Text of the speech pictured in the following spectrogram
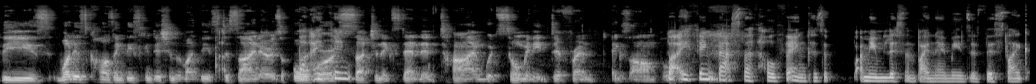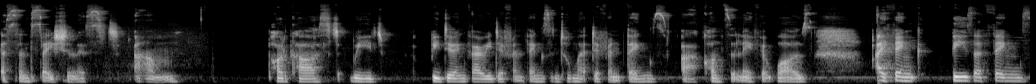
these what is causing these conditions among these designers over think- such an extended time with so many different examples. But I think that's the whole thing because I mean, listen, by no means is this like a sensationalist um, podcast. We'd be doing very different things and talking about different things uh, constantly if it was. I think these are things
